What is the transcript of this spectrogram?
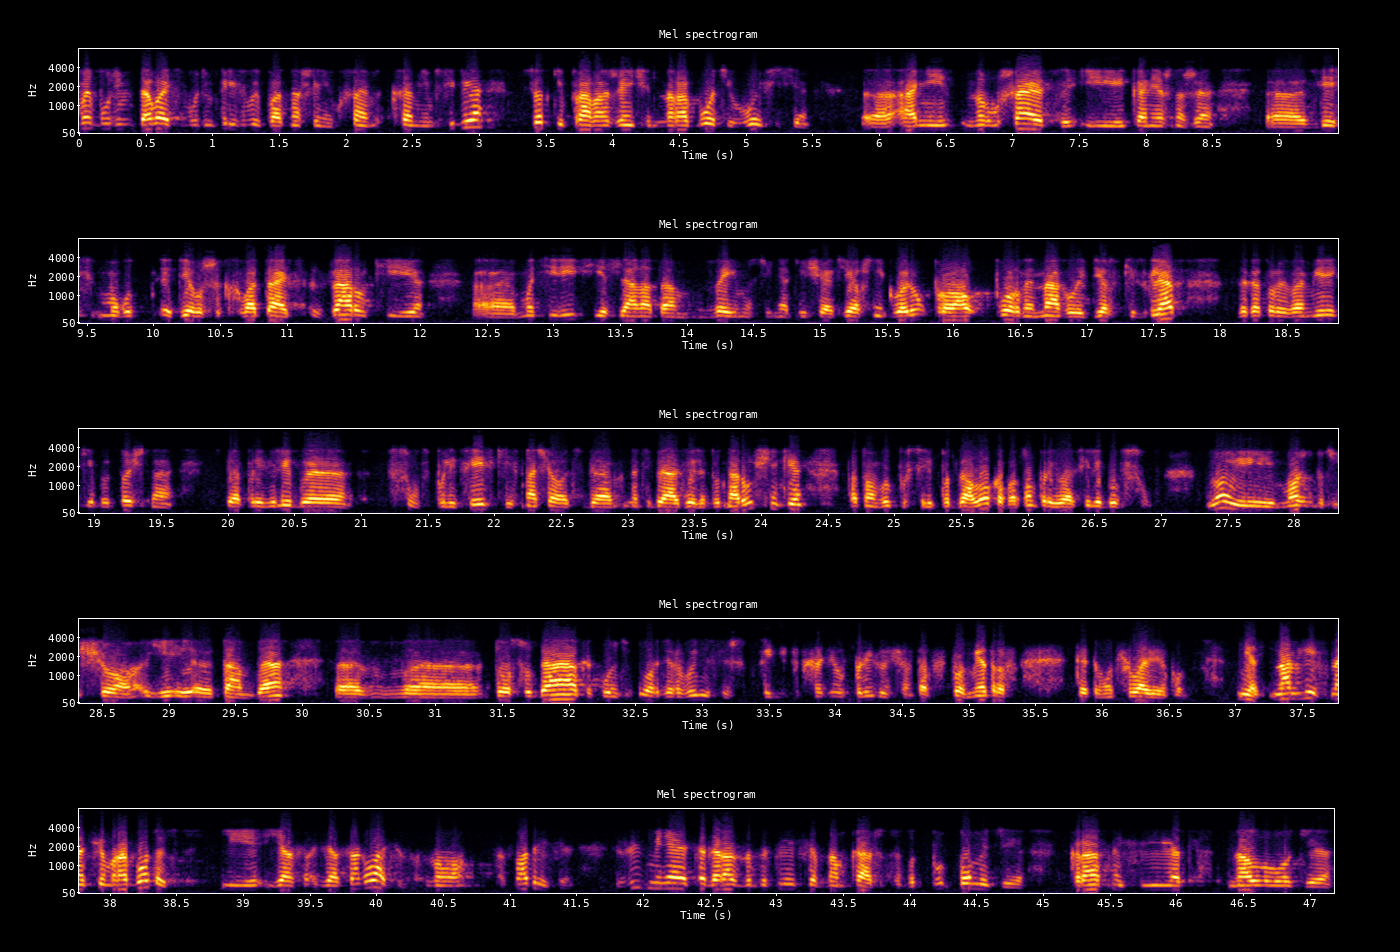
мы будем, давайте будем трезвы по отношению к, сам, к самим себе. Все-таки права женщин на работе, в офисе, э, они нарушаются. И, конечно же, э, здесь могут девушек хватать за руки, э, материть, если она там взаимностью не отвечает. Я уж не говорю про упорный, наглый, дерзкий взгляд, за который в Америке бы точно тебя привели бы суд полицейские, сначала тебя, на тебя одели бы наручники, потом выпустили под залог, а потом пригласили бы в суд. Ну и, может быть, еще э, там, да, э, в, э, до суда какой-нибудь ордер вынесли, чтобы ты не подходил ближе, чем там 100 метров к этому человеку. Нет, нам есть над чем работать, и я, я согласен, но смотрите, жизнь меняется гораздо быстрее, чем нам кажется. Вот помните, красный свет, налоги,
